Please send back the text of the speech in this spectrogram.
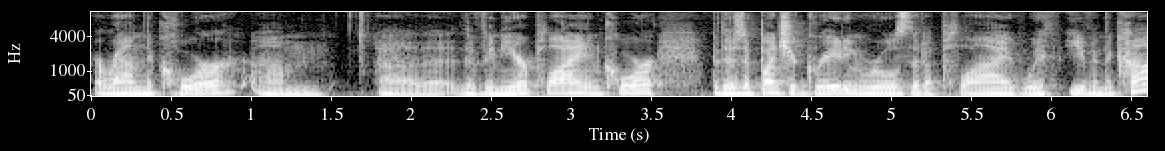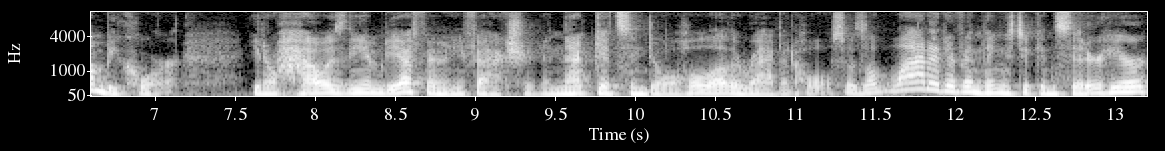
around the core. Um, uh, the, the veneer ply and core, but there's a bunch of grading rules that apply with even the combi core you know, how is the MDF manufactured? And that gets into a whole other rabbit hole. So there's a lot of different things to consider here.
